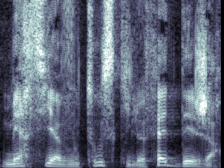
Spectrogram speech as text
Merci à vous tous qui le faites déjà.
